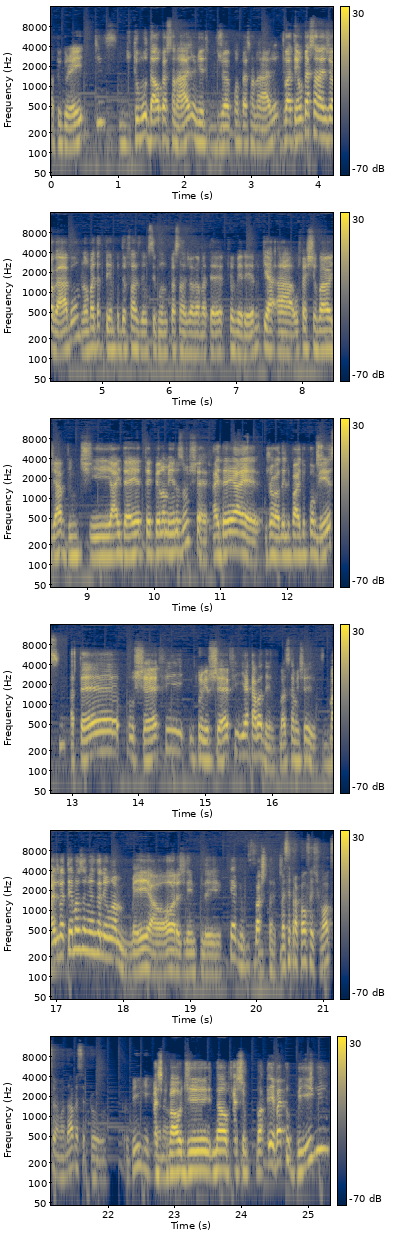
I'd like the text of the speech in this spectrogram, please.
upgrades, de tu mudar o personagem, o jeito que tu joga com o personagem. Tu vai ter um personagem jogável, não vai dar tempo de eu fazer o segundo personagem jogável até fevereiro, que a, a, o festival é dia 20. E a ideia é ter pelo menos um chefe. A ideia é, o jogador ele vai do começo até o chefe, o primeiro chefe, e acaba dentro. Basicamente é isso. Mas vai ter mais ou menos ali uma meia hora de gameplay, que é bastante. Vai ser pra qual festival que você vai mandar? Vai ser pro, pro Big? Festival não? de. Não, festival. Ele vai pro Big,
